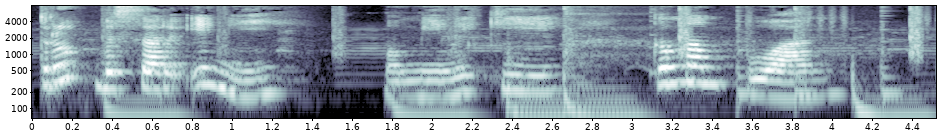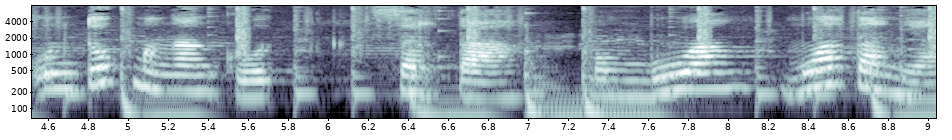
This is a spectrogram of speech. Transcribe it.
Truk besar ini memiliki kemampuan untuk mengangkut serta membuang muatannya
